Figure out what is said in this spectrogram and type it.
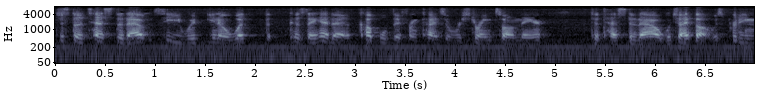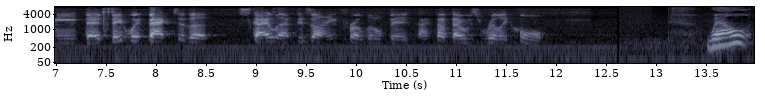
just to test it out and see what you know what because the, they had a couple different kinds of restraints on there to test it out, which I thought was pretty neat. That they went back to the Skylab design for a little bit. I thought that was really cool. Well,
